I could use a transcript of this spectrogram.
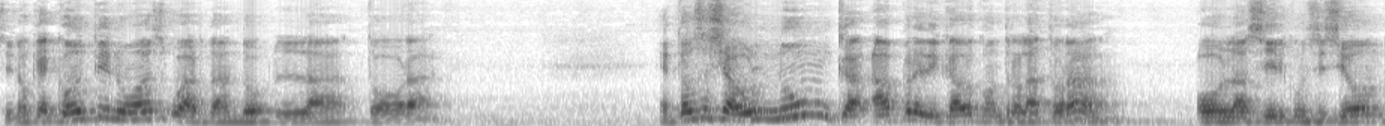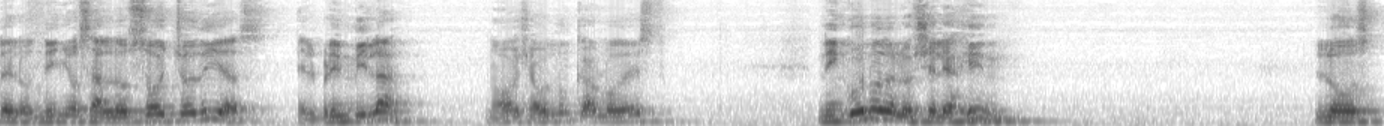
sino que continúas guardando la Torah. Entonces Shaul nunca ha predicado contra la Torah o la circuncisión de los niños a los ocho días, el Brit Milá. No, Shaul nunca habló de esto. Ninguno de los Sheliahim. Los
